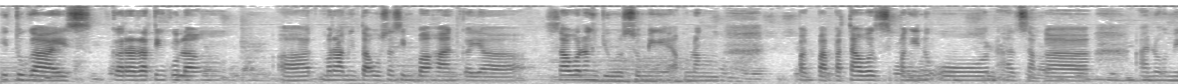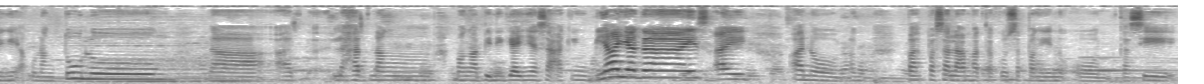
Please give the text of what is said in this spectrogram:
ito guys kararating ko lang at maraming tao sa simbahan kaya sawa ng Diyos sumingi ako ng pagpapatawag sa Panginoon at saka ano humingi ako ng tulong na at lahat ng mga binigay niya sa aking biyaya guys ay ano nagpapasalamat ako sa Panginoon. Kasi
